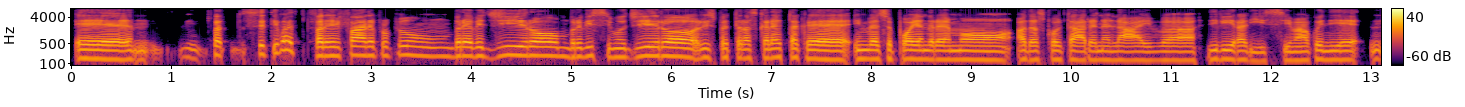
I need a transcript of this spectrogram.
E, mm, fa- se ti va farei fare proprio un breve giro, un brevissimo giro rispetto alla scaletta che invece poi andremo ad ascoltare nel live di Viralissima. Quindi eh, mm,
